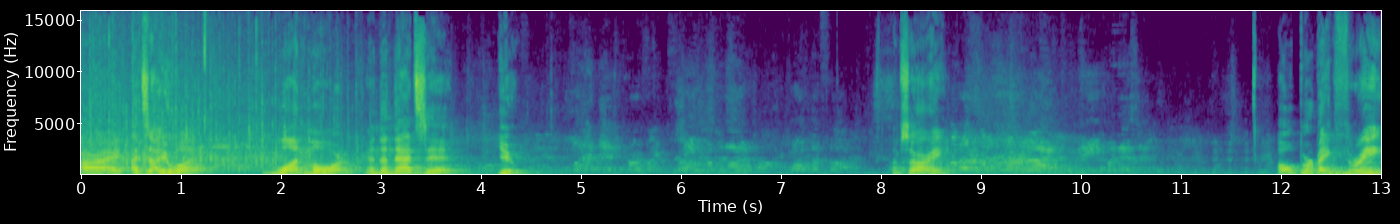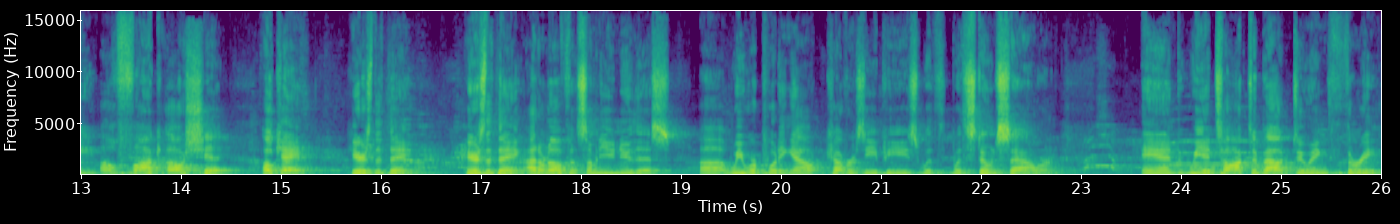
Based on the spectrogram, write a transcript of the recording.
All right, I tell you what, one more, and then that's it. You. Sorry? Oh, Burbank 3. Oh, fuck. Oh, shit. Okay, here's the thing. Here's the thing. I don't know if some of you knew this. Uh, we were putting out covers EPs with, with Stone Sour. And we had talked about doing three.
